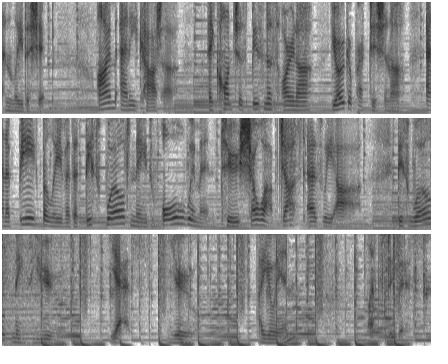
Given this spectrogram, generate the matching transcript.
and leadership. I'm Annie Carter, a conscious business owner, yoga practitioner, and a big believer that this world needs all women to show up just as we are. This world needs you. Yes, you. Are you in? Let's do this.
